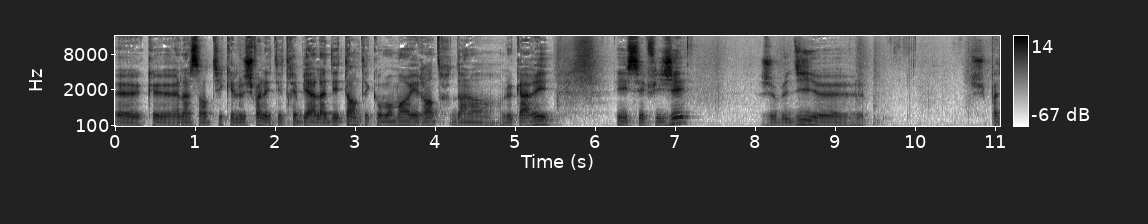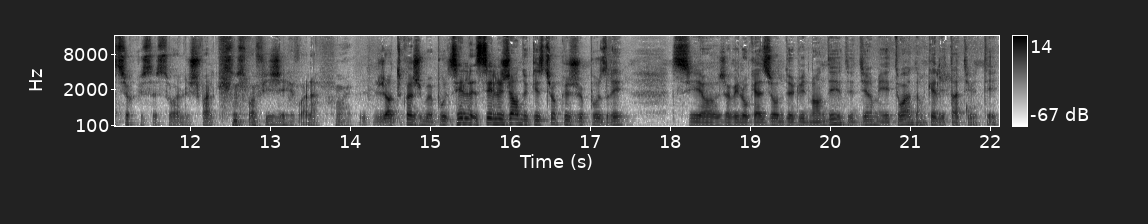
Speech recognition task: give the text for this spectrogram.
euh, qu'elle a senti que le cheval était très bien à la détente et qu'au moment où il rentre dans le carré et il s'est figé, je me dis, euh, je suis pas sûr que ce soit le cheval qui se soit figé, voilà. Ouais. En tout cas, je me pose. C'est le, genre de question que je poserais si euh, j'avais l'occasion de lui demander, de dire Mais toi, dans quel état tu étais?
